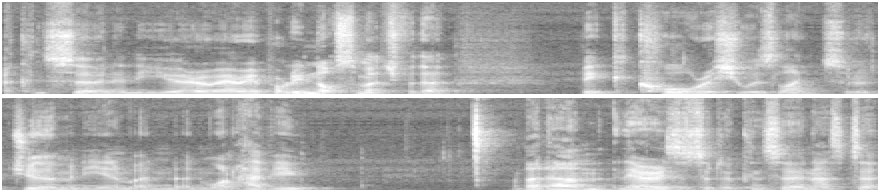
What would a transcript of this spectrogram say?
a, concern in the euro area. Probably not so much for the big core issuers like sort of Germany and, and, and what have you. But um, there is a sort of concern as to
